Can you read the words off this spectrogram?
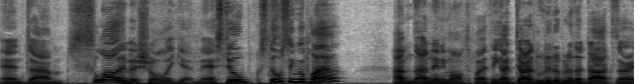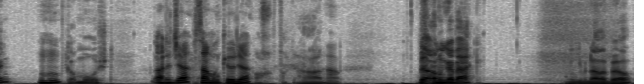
and um, slowly but surely getting there. Still still single player. I haven't done any multiplayer thing. I died a little bit of the dark zone. Mm-hmm. Got mushed. oh, did you? Someone killed you? Oh, fucking hard. Oh. But I'm gonna go back and give another bill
